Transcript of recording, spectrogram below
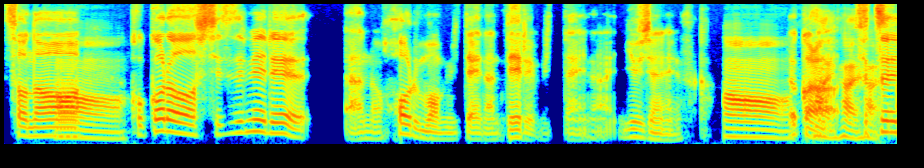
その、あ心を静めるあのホルモンみたいなの出るみたいな言うじゃないですか。だからはいはいはい普通に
